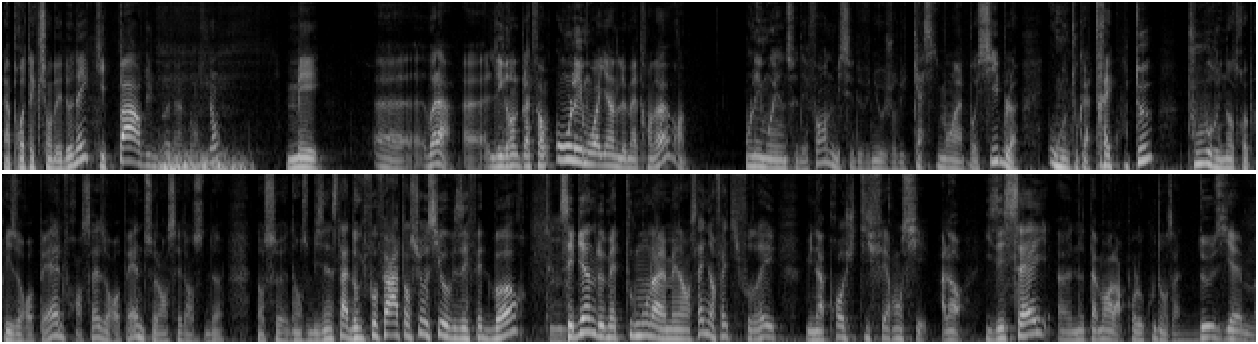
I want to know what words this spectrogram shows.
la protection des données, qui part d'une bonne intention, mais voilà, euh, les grandes plateformes ont les moyens de le mettre en œuvre, ont les moyens de se défendre, mais c'est devenu aujourd'hui quasiment impossible, ou en tout cas très coûteux, pour une entreprise européenne, française, européenne, se lancer dans ce, dans ce, dans ce business-là. Donc il faut faire attention aussi aux effets de bord. Mmh. C'est bien de mettre tout le monde à la même enseigne. En fait, il faudrait une approche différenciée. Alors, ils essayent, euh, notamment, alors pour le coup, dans un deuxième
